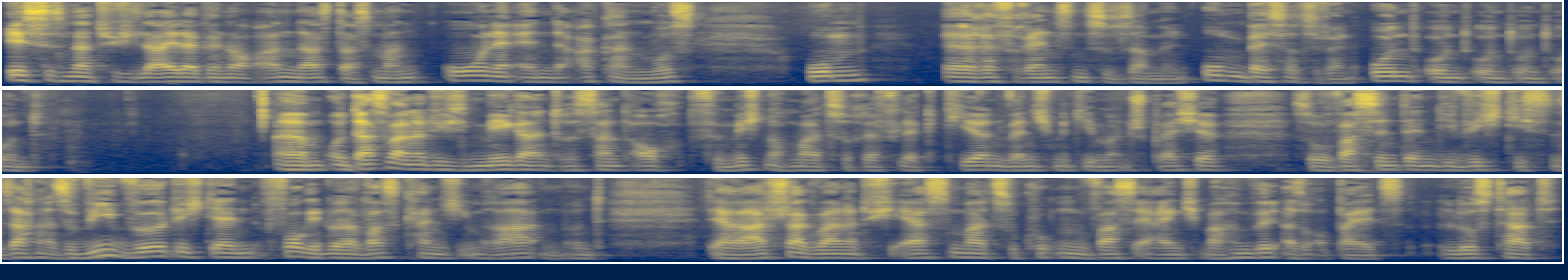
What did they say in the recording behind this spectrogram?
ist es natürlich leider genau anders, dass man ohne Ende ackern muss, um äh, Referenzen zu sammeln, um besser zu werden und, und, und, und, und. Ähm, und das war natürlich mega interessant, auch für mich nochmal zu reflektieren, wenn ich mit jemandem spreche, so was sind denn die wichtigsten Sachen? Also wie würde ich denn vorgehen oder was kann ich ihm raten? Und der Ratschlag war natürlich erstmal zu gucken, was er eigentlich machen will. Also ob er jetzt Lust hat,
